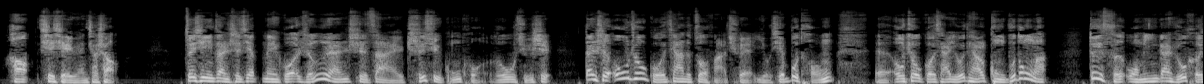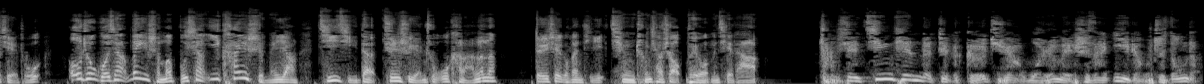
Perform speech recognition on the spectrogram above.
好，谢谢袁教授。最近一段时间，美国仍然是在持续拱火俄乌局势，但是欧洲国家的做法却有些不同，呃，欧洲国家有点拱不动了。对此，我们应该如何解读？欧洲国家为什么不像一开始那样积极的军事援助乌克兰了呢？对于这个问题，请程教授为我们解答。出现今天的这个格局啊，我认为是在意料之中的，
